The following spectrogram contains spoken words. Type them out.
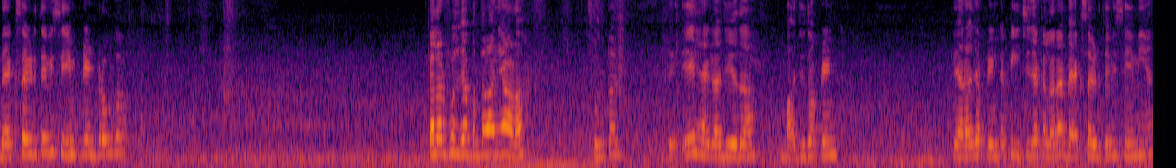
ਬੈਕ ਸਾਈਡ ਤੇ ਵੀ ਸੇਮ ਪ੍ਰਿੰਟ ਰਹੂਗਾ। ਕਲਰਫੁਲ ਜਿਹਾ ਬੱਦਲਾਂ ਜਿਹਾ ਵਾਲਾ ਸੂਟ ਹੈ ਤੇ ਇਹ ਹੈਗਾ ਜੀ ਇਹਦਾ ਬਾਜੂ ਦਾ ਪ੍ਰਿੰਟ। ਪਿਆਰਾ ਜਿਹਾ ਪ੍ਰਿੰਟ ਹੈ ਪੀਚ ਜਿਹਾ ਕਲਰ ਹੈ ਬੈਕ ਸਾਈਡ ਤੇ ਵੀ ਸੇਮ ਹੀ ਹੈ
